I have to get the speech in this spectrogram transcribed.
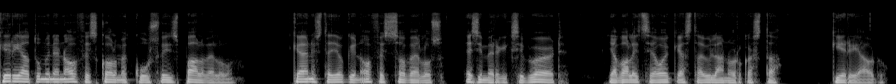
Kirjautuminen Office 365-palveluun. Käynnistä jokin Office-sovellus, esimerkiksi Word, ja valitse oikeasta ylänurkasta Kirjaudu.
